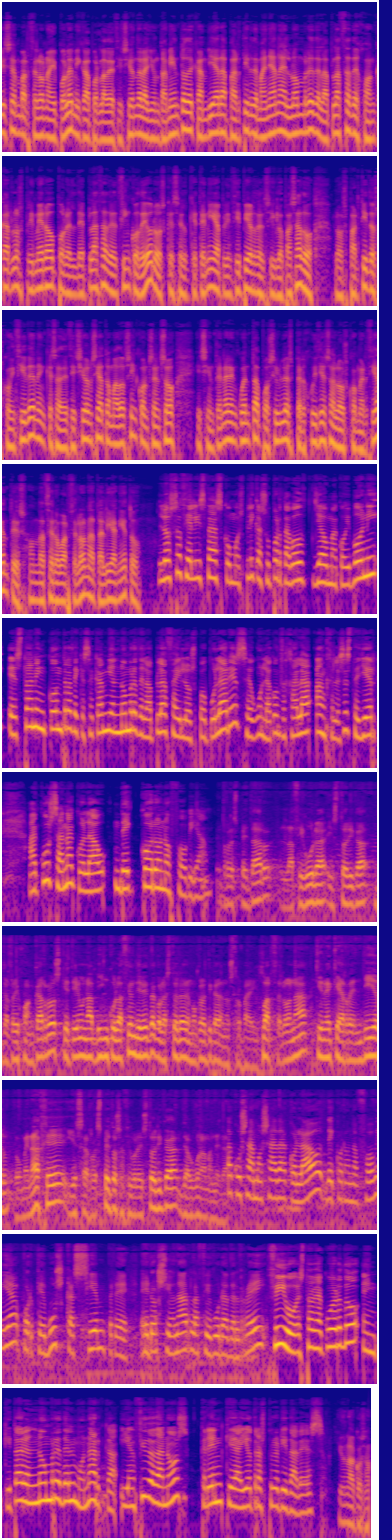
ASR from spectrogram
En Barcelona hay polémica por la decisión del ayuntamiento de cambiar a partir de mañana el nombre de la plaza de Juan Carlos I por el de Plaza del Cinco de Oros, que es el que tenía a principios del siglo pasado. Los partidos coinciden en que esa decisión se ha tomado sin consenso y sin tener en cuenta posibles perjuicios a los comerciantes. Onda Cero Barcelona, Talía Nieto. Los socialistas, como explica su portavoz Jaume Coiboni, están en contra de que se cambie el nombre de la plaza y los populares, según la concejala Ángeles Esteller, acusan a Colau de coronofobia. Respetar la figura histórica del rey Juan Carlos, que tiene una vinculación directa con la historia democrática de nuestro país. Barcelona tiene que rendir homenaje y ese respeto a esa figura histórica de alguna manera. Acusamos a Ada Colau de coronofobia porque busca siempre erosionar la figura del rey. CIO está de acuerdo en quitar el nombre del monarca y en Ciudadanos creen que hay otras prioridades. Y una cosa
